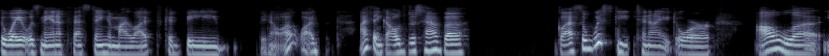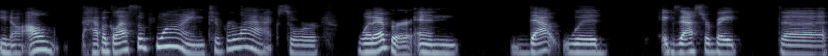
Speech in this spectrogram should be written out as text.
the way it was manifesting in my life could be, you know, oh, I I think I'll just have a glass of whiskey tonight or I'll uh, you know I'll have a glass of wine to relax or whatever. And that would exacerbate the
